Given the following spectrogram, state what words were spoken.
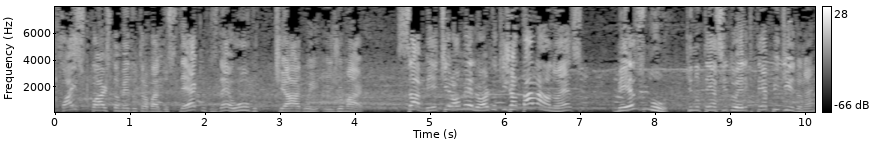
Faz parte também do trabalho dos técnicos, né? Hugo, Thiago e, e Gilmar saber tirar o melhor do que já tá lá, não é? Mesmo que não tenha sido ele que tenha pedido, né?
